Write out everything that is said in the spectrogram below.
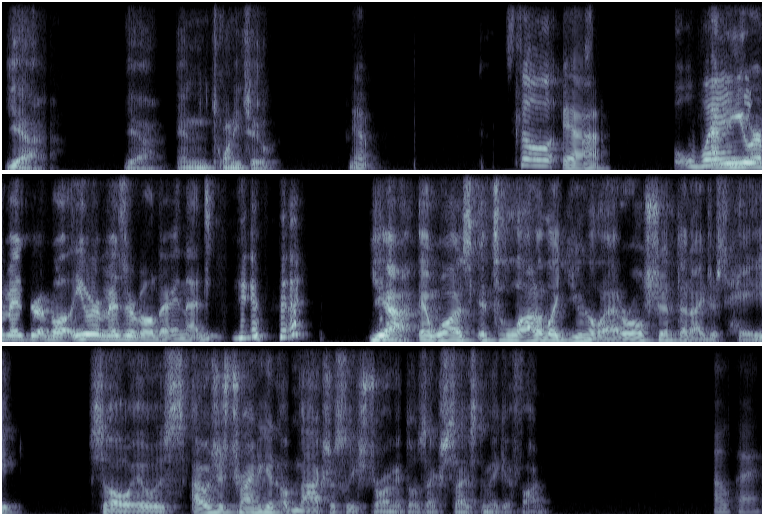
Yeah. Yeah. In 22. Yep. So yeah. When and you were miserable, you were miserable during that. yeah, it was. It's a lot of like unilateral shit that I just hate. So it was, I was just trying to get obnoxiously strong at those exercises to make it fun. Okay.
